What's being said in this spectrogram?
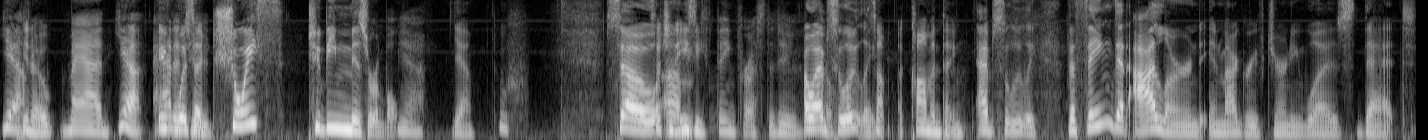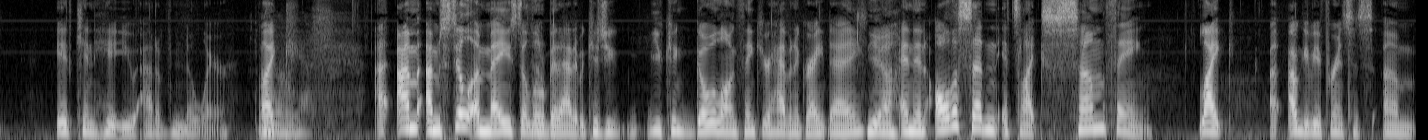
yeah. you know, mad. yeah. It was a choice to be miserable. Yeah. Yeah. So Such an um, easy thing for us to do. Oh, absolutely. Some, a common thing. Absolutely. The thing that I learned in my grief journey was that it can hit you out of nowhere. Like Oh, yes. I, I'm I'm still amazed a little bit at it because you you can go along think you're having a great day. Yeah. And then all of a sudden it's like something like I- I'll give you for instance, um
